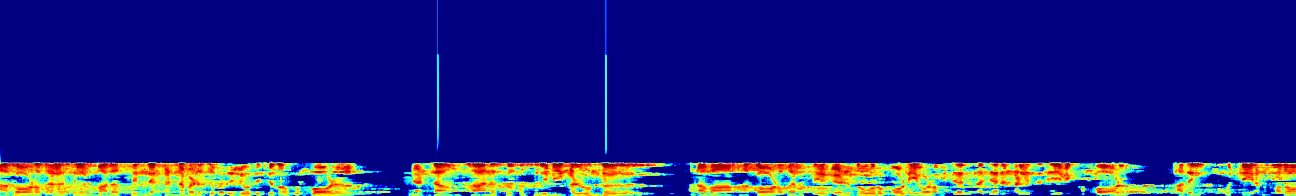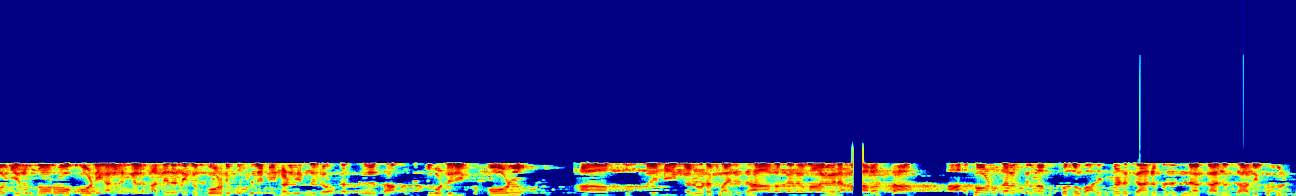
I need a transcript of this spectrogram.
ആഗോളതലത്തിൽ മതത്തിന്റെ എണ്ണമെടുത്ത് പരിശോധിച്ചു നോക്കുമ്പോൾ രണ്ടാം സ്ഥാനത്ത് മുസ്ലിമീങ്ങൾ ഉണ്ട് അഥവാ ആഗോളതലത്തിൽ എഴുന്നൂറ് കോടിയോളം ചേരുന്ന ജനങ്ങൾ ഇന്ന് ജീവിക്കുമ്പോൾ അതിൽ നൂറ്റി എൺപതോ ഇരുന്നൂറോ കോടി അല്ലെങ്കിൽ അതിലധികം കോടി മുസ്ലിമീങ്ങൾ ഇന്ന് ലോകത്ത് താമസിച്ചുകൊണ്ടിരിക്കുമ്പോൾ ആ മുസ്ലിമീങ്ങളുടെ പരിതാപകരമായ ഒരു അവസ്ഥ ആഗോളതലത്തിൽ നമുക്കൊന്ന് വായിച്ചെടുക്കാനും മനസ്സിലാക്കാനും സാധിക്കുന്നുണ്ട്.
